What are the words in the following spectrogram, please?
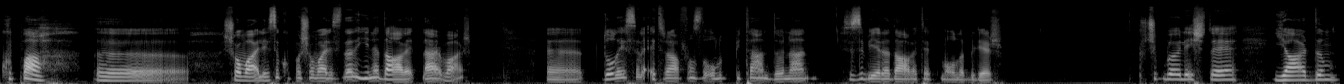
kupa uh, şövalyesi. Kupa şövalyesinde de yine davetler var. E, dolayısıyla etrafınızda olup biten dönen sizi bir yere davet etme olabilir. Küçük böyle işte yardım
